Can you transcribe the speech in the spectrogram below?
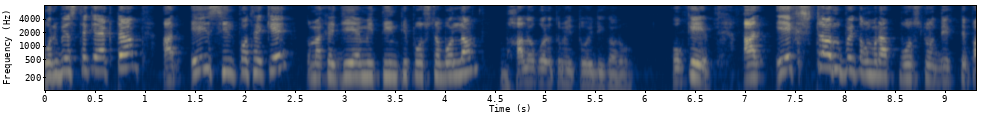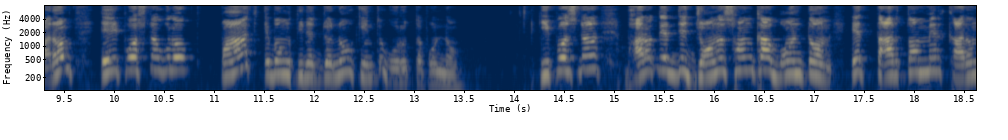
পরিবেশ থেকে একটা, আর এই শিল্প থেকে তোমাকে যে আমি তিনটি প্রশ্ন বললাম, ভালো করে তুমি তৈরি করো। ওকে? আর এক্সট্রা রূপে তোমরা প্রশ্ন দেখতে পারো। এই প্রশ্নগুলো পাঁচ এবং তিনের জন্যও কিন্তু গুরুত্বপূর্ণ। কি প্রশ্ন? ভারতের যে জনসংখ্যা বন্টন, এর তারতম্যের কারণ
